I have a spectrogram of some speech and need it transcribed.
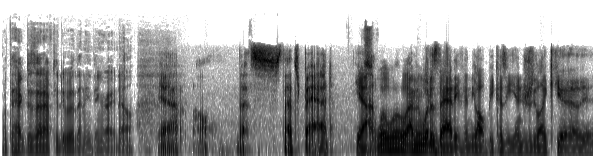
What the heck does that have to do with anything right now? yeah, I don't know. That's that's bad. Yeah. Well, well, I mean, what does that even? Oh, because he injured? Like, yeah,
